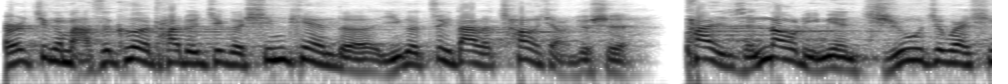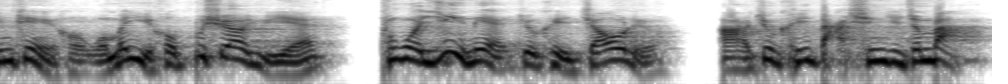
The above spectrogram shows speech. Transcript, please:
而这个马斯克他对这个芯片的一个最大的畅想就是，他人脑里面植入这块芯片以后，我们以后不需要语言，通过意念就可以交流啊，就可以打星际争霸，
